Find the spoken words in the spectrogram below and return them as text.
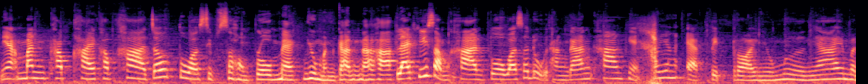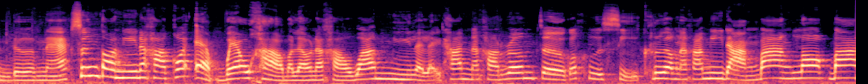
เนี่ยมันคลับคล้ายคลับคาเจ้าตัว 12 Pro Max อยู่เหมือนกันนะคะ และที่สำคัญตัววัสดุทางด้านข้างเนี่ยก็ยังแอบติดรอยนิ้วมือง่ายเหมือนเดิมนะ ซึ่งตอนนี้นะคะก็แอบแววข่าวมาแล้วนะคะว่ามีมีหลาย ๆ ท่านนะคะ เริ่มเจอก็คือสีเครื่องนะคะ มีด่างบ้างลอกบ้าง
